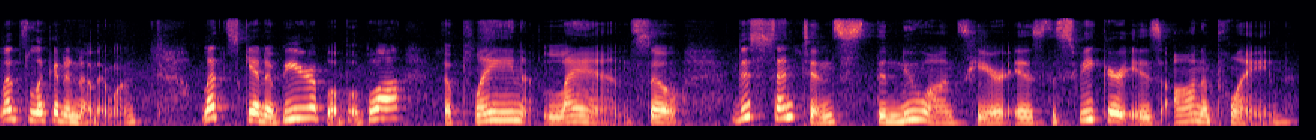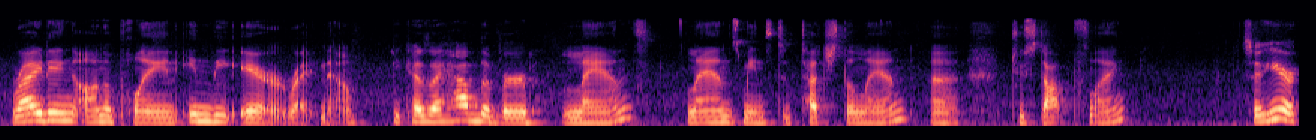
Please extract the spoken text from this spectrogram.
Let's look at another one. Let's get a beer, blah, blah, blah. The plane lands. So this sentence, the nuance here is the speaker is on a plane, riding on a plane in the air right now. Because I have the verb lands. Lands means to touch the land, uh, to stop flying. So here,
